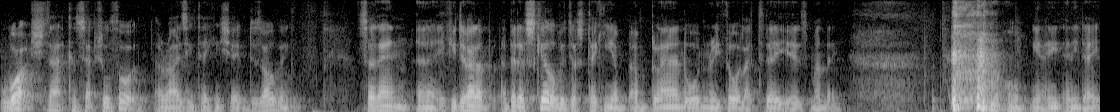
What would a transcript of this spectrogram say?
watch that conceptual thought arising, taking shape, dissolving. So then, uh, if you develop a bit of skill with just taking a, a bland, ordinary thought like today is Monday, or you know, any, any day,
